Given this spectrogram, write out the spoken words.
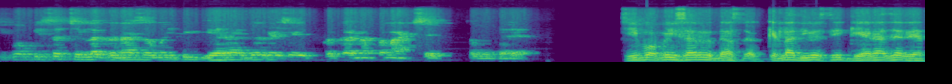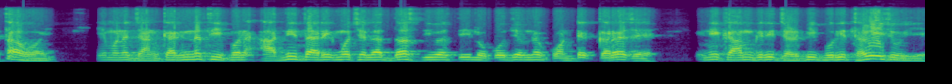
ચીફ ઓફિસર છેલ્લા ઘણા સમયથી ગેરહાજર રહે છે, એ પ્રકારના પણ આક્ષેપ તમે કર્યા. ચીફ ઓફિસર દસ કેટલા દિવસથી ગેરહાજર રહેતા હોય એ મને જાણકારી નથી, પણ આજની તારીખમાં છેલ્લા દસ દિવસથી લોકો જે એમને કોન્ટેક્ટ કરે છે, એની કામગીરી ઝડપી પૂરી થવી જોઈએ,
